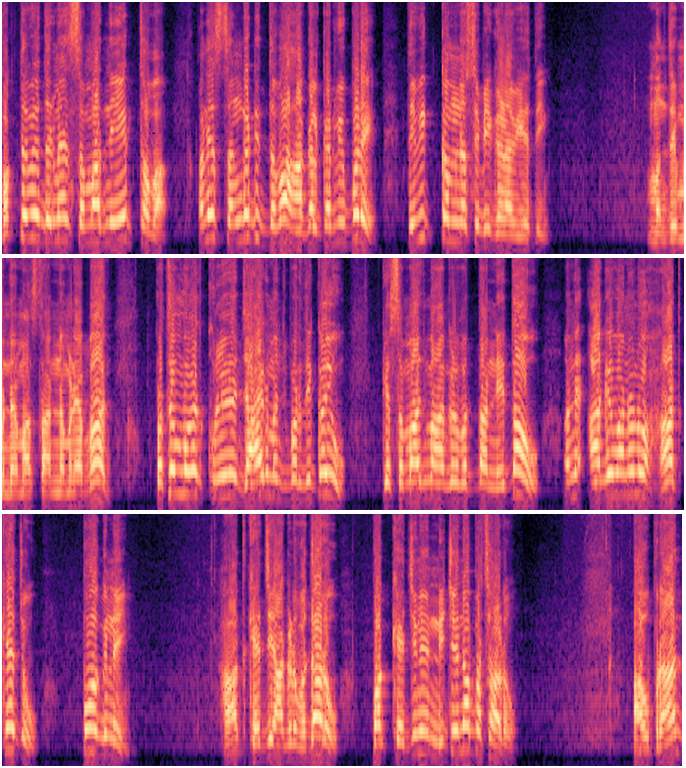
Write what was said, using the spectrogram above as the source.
વક્તવ્ય દરમિયાન સમાજને એક થવા અને સંગઠિત થવા હાકલ કરવી પડે તેવી કમનસીબી ગણાવી હતી. મંત્રીમંડળમાં સ્થાન ન મળ્યા બાદ પ્રથમ વખત ખુલીને જાહેર મંચ પરથી કહ્યું કે સમાજમાં આગળ વધતા નેતાઓ અને આગેવાનોનો હાથ ખેંચો, પગ નહીં. હાથ ખેંચી આગળ વધારો, પગ ખેંચીને નીચે ન પછાડો. આ ઉપરાંત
